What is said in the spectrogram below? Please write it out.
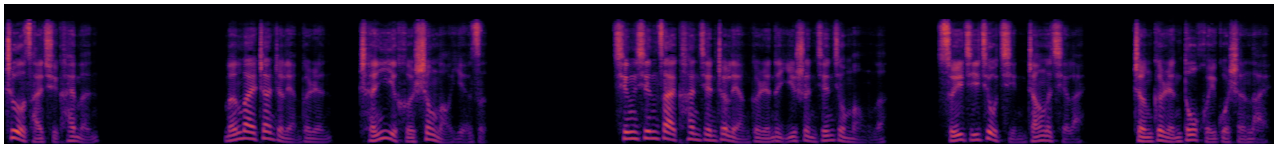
这才去开门。门外站着两个人，陈毅和盛老爷子。清新在看见这两个人的一瞬间就懵了，随即就紧张了起来，整个人都回过神来。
